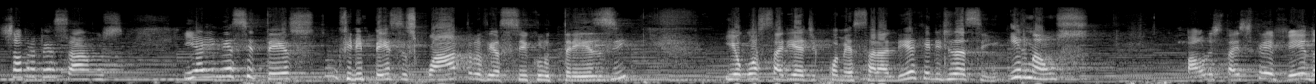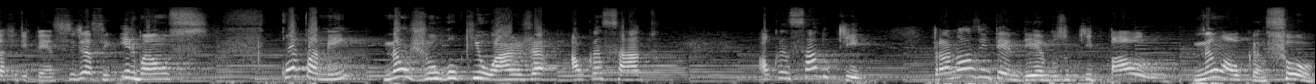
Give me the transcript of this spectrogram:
Só para pensarmos e aí, nesse texto, Filipenses 4, versículo 13, e eu gostaria de começar a ler, que ele diz assim: Irmãos, Paulo está escrevendo a Filipenses, diz assim: Irmãos, quanto a mim, não julgo que o haja alcançado. Alcançado o quê? Para nós entendermos o que Paulo não alcançou,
